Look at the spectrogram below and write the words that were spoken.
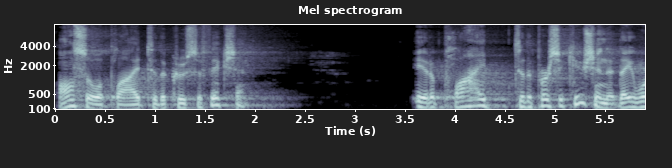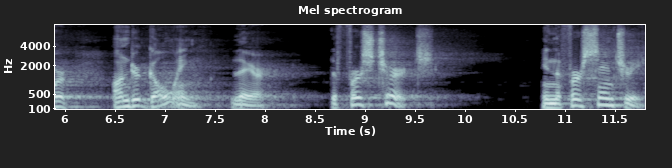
also applied to the crucifixion. It applied to the persecution that they were undergoing there. The first church in the first century.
